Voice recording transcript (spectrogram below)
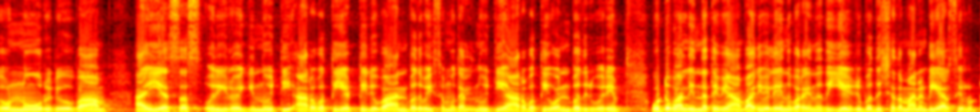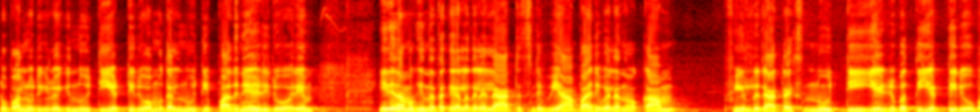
തൊണ്ണൂറ് രൂപ ഐ എസ് എസ് ഒരു കിലോയ്ക്ക് നൂറ്റി അറുപത്തി എട്ട് രൂപ അൻപത് പൈസ മുതൽ നൂറ്റി അറുപത്തി ഒൻപത് രൂപ വരെയും ഒട്ടുപാലിന് ഇന്നത്തെ വ്യാപാരി വില എന്ന് പറയുന്നത് എഴുപത് ശതമാനം ഡി ആർ സിയിൽ ഒട്ടുപാലിന് ഒരു കിലോയ്ക്ക് നൂറ്റി എട്ട് രൂപ മുതൽ നൂറ്റി പതിനേഴ് രൂപ വരെയും ഇനി നമുക്ക് ഇന്നത്തെ കേരളത്തിലെ ലാറ്റസിന്റെ വ്യാപാരി വില നോക്കാം. ഫീൽഡ് ഡാറ്റാക്സ് നൂറ്റി എഴുപത്തി എട്ട് രൂപ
